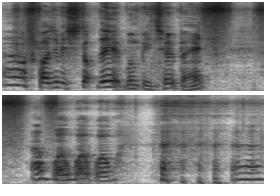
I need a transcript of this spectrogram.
Oh, I suppose if it stopped there, it wouldn't be too bad. Oh, well, well, well.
